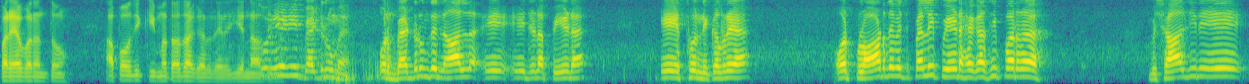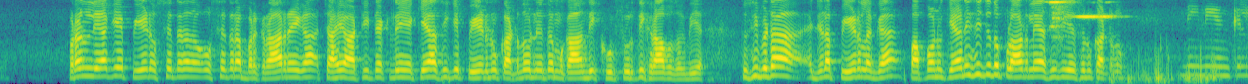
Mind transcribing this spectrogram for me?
ਪਰਿਆਵਰਨ ਤੋਂ ਆਪਾਂ ਉਹਦੀ ਕੀਮਤ ਅਦਾ ਕਰਦੇ ਰਹੀਏ ਨਾਲ ਸੋ ਇਹ ਬੈੱਡਰੂਮ ਹੈ ਔਰ ਬੈੱਡਰੂਮ ਦੇ ਨਾਲ ਇਹ ਇਹ ਜਿਹੜਾ ਪੇੜ ਹੈ ਇਹ ਇੱਥੋਂ ਨਿਕਲ ਰਿਹਾ ਹੈ। ਔਰ ਪਲਾਟ ਦੇ ਵਿੱਚ ਪਹਿਲੇ ਪੇੜ ਹੈਗਾ ਸੀ ਪਰ ਵਿਸ਼ਾਲ ਜੀ ਨੇ ਇਹ ਪ੍ਰਣ ਲਿਆ ਕਿ ਇਹ ਪੇੜ ਉਸੇ ਤਰ੍ਹਾਂ ਦਾ ਉਸੇ ਤਰ੍ਹਾਂ ਬਰਕਰਾਰ ਰਹੇਗਾ ਚਾਹੇ ਆਰਕੀਟੈਕਟ ਨੇ ਇਹ ਕਿਹਾ ਸੀ ਕਿ ਪੇੜ ਨੂੰ ਕੱਟ ਦਿਓ ਨਹੀਂ ਤਾਂ ਮਕਾਨ ਦੀ ਖੂਬਸੂਰਤੀ ਖਰਾਬ ਹੋ ਸਕਦੀ ਹੈ ਤੁਸੀਂ ਬੇਟਾ ਇਹ ਜਿਹੜਾ ਪੇੜ ਲੱਗਾ ਹੈ, ਪਾਪਾ ਨੂੰ ਕਿਹਾ ਨਹੀਂ ਸੀ ਜਦੋਂ ਪਲਾਟ ਲਿਆ ਸੀ ਵੀ ਇਸ ਨੂੰ ਕੱਟ ਦਿਓ नहीं नहीं अंकल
